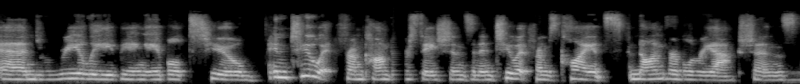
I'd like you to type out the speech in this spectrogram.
and really being able to intuit from conversations and intuit from clients' nonverbal reactions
